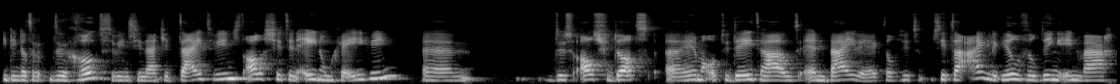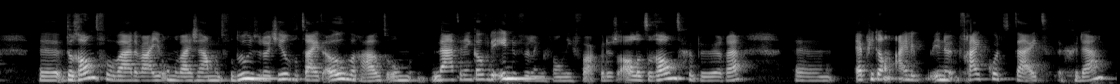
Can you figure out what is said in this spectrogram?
Ik denk dat de, de grootste winst inderdaad je tijdwinst. Alles zit in één omgeving. Um, dus als je dat uh, helemaal up-to-date houdt en bijwerkt, dan zit, zit daar eigenlijk heel veel dingen in waar uh, de randvoorwaarden waar je onderwijs aan moet voldoen, zodat je heel veel tijd overhoudt om na te denken over de invulling van die vakken. Dus al het randgebeuren uh, heb je dan eigenlijk in een vrij korte tijd gedaan.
